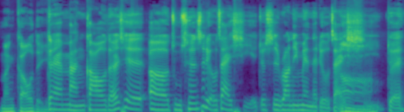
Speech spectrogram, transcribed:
蛮高的耶，对，蛮高的。而且呃，主持人是刘在熙，也就是 Running Man 的刘在熙。嗯、对，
